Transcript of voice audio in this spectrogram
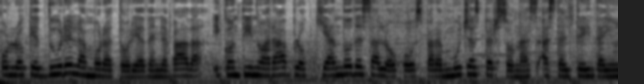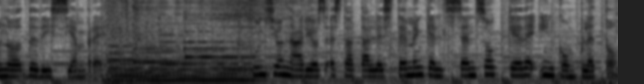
por lo que dure la moratoria de Nevada y continuará bloqueando desalojos para muchas personas hasta el 31 de diciembre. Funcionarios estatales temen que el censo quede incompleto.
